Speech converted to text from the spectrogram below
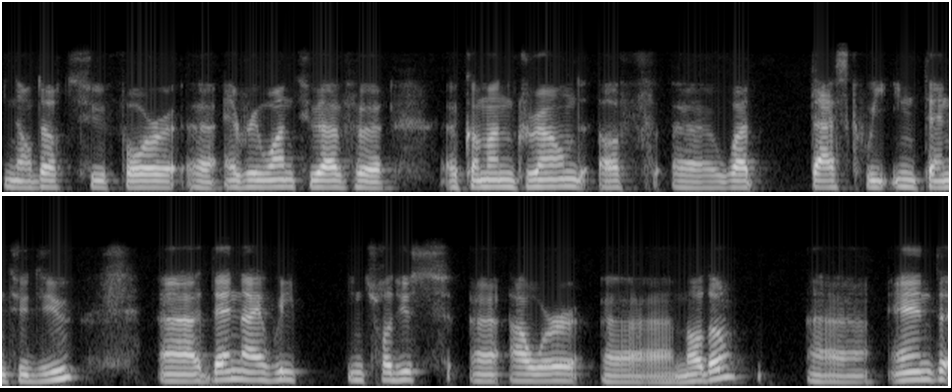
in order to for uh, everyone to have a, a, common ground of uh, what task we intend to do. Uh, then I will introduce uh, our uh, model. Uh, and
